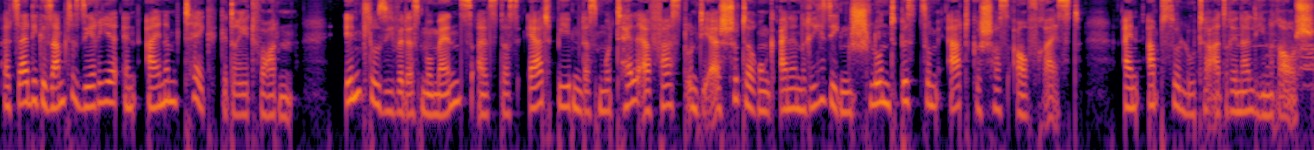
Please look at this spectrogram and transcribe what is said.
als sei die gesamte Serie in einem Take gedreht worden. Inklusive des Moments, als das Erdbeben das Motel erfasst und die Erschütterung einen riesigen Schlund bis zum Erdgeschoss aufreißt. Ein absoluter Adrenalinrausch.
